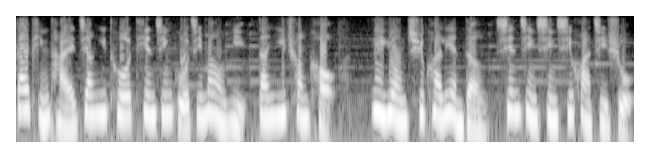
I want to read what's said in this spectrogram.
该平台将依托天津国际贸易单一窗口，利用区块链等先进信息化技术，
